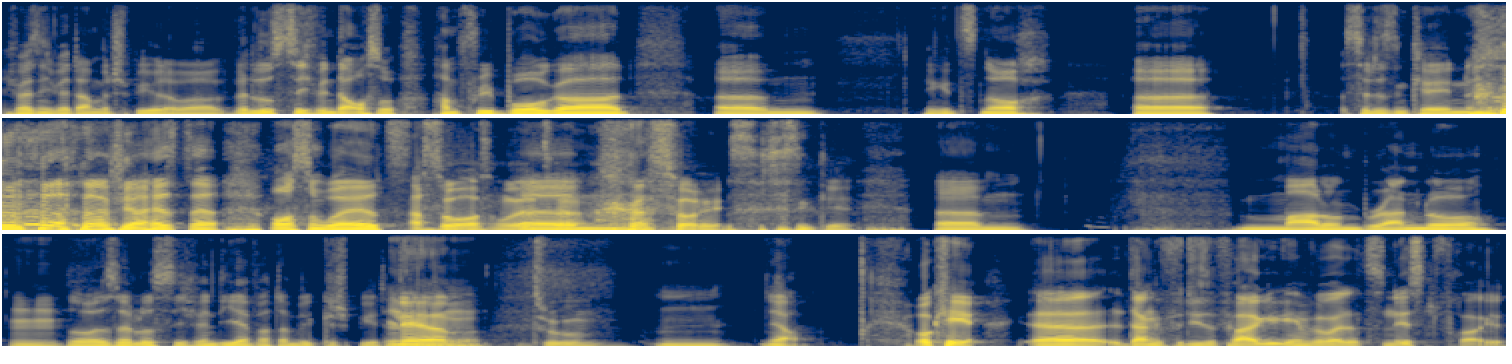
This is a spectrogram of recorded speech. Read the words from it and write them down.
Ich weiß nicht, wer damit spielt, aber wäre lustig, wenn da auch so Humphrey Bogart, ähm, wie gibt's noch? Äh, Citizen Kane. wie heißt der? Orson Welles. Ach so, aus dem Wales, Ähm, ja. Sorry. Citizen Kane. Ähm, Marlon Brando. Mhm. So, das wäre lustig, wenn die einfach da mitgespielt hätten. Ja, Also, true. mm, ja. Okay, äh, danke für diese Frage. Gehen wir weiter zur nächsten Frage.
